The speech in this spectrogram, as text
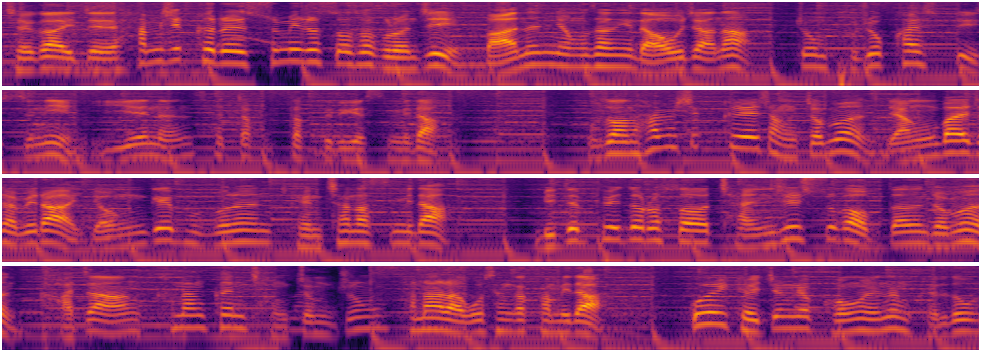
제, 가 이제 함시크를 수미를 써서 그런지 많은 영상이 나오지 않아 좀 부족할 수도 있으니 이해는 살짝 부탁드리겠습니다. 우선 함시크의 장점은 양발잡이라 연계 부분은 괜찮았습니다. 미드필더로서 잔실수가 없다는 점은 가장 크나큰 장점 중 하나라고 생각합니다. 골 결정력 경우에는 그래도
